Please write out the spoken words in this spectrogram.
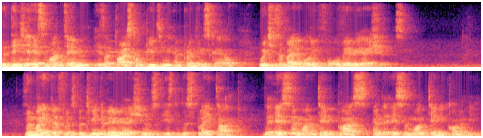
The Digi SM110 is a price computing and printing scale which is available in four variations. The main difference between the variations is the display type. The SM110 Plus and the SM110 Economy.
